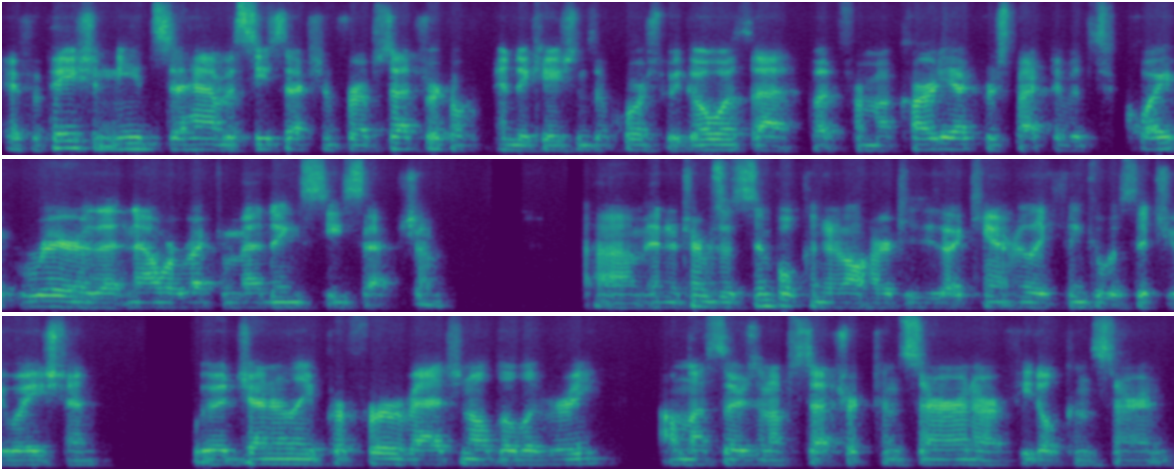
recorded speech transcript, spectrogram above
if a patient needs to have a C-section for obstetrical indications, of course we go with that. But from a cardiac perspective, it's quite rare that now we're recommending C-section. Um, and in terms of simple congenital heart disease, I can't really think of a situation. We would generally prefer vaginal delivery unless there's an obstetric concern or a fetal concern.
